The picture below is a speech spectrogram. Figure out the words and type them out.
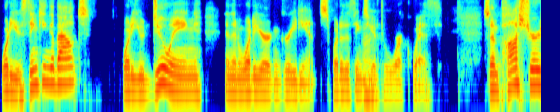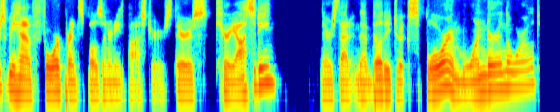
what are you thinking about? What are you doing? And then what are your ingredients? What are the things you Mm. have to work with? So in postures, we have four principles underneath postures. There's curiosity, there's that the ability to explore and wonder in the world.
